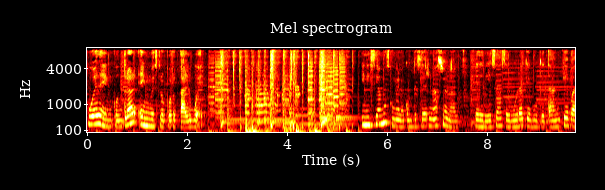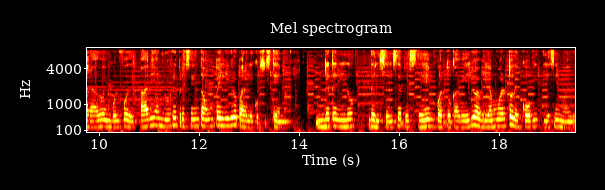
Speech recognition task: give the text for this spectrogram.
puede encontrar en nuestro portal web. Iniciamos con el acontecer nacional. PDVSA asegura que buquetanque varado en Golfo de Paria no representa un peligro para el ecosistema. Un detenido del 6CPC en Puerto Cabello habría muerto de COVID-19.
